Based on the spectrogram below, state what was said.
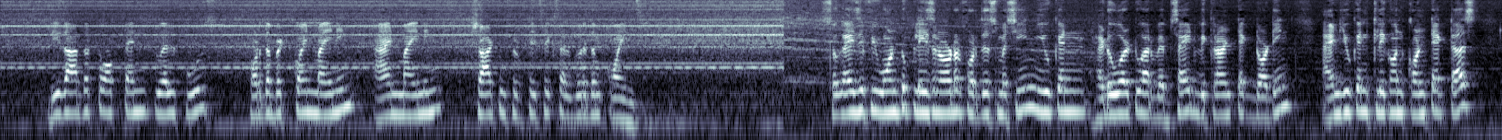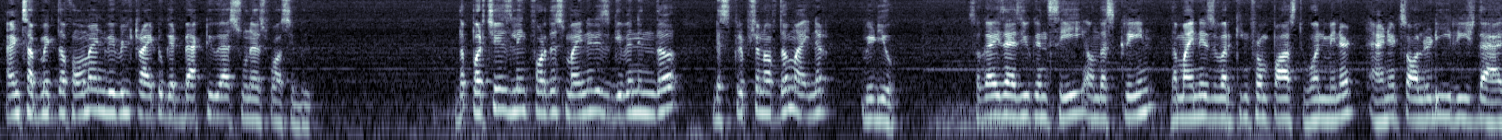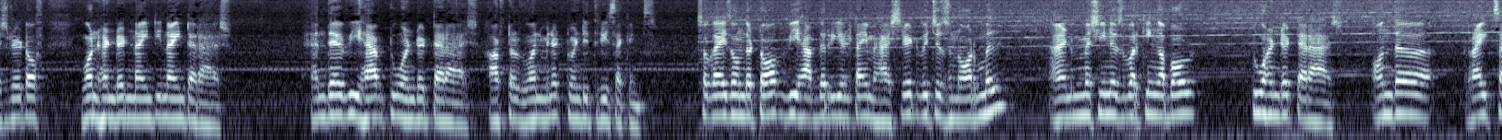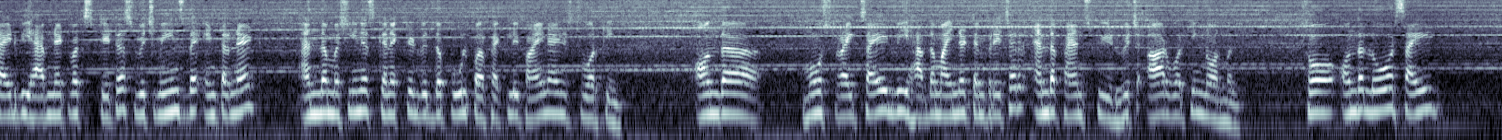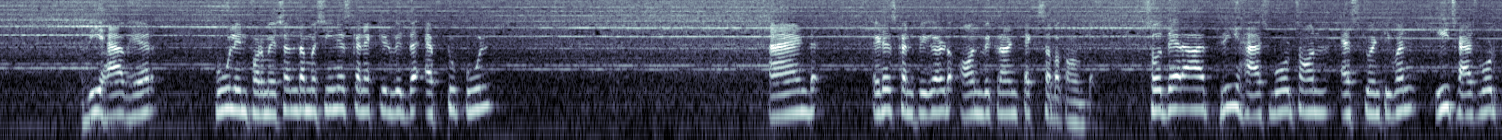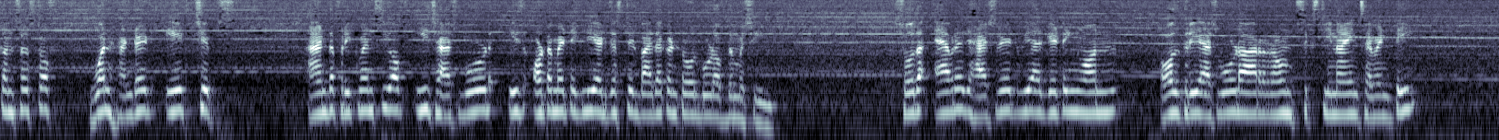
These are the top 10 12 pools for the bitcoin mining and mining sha256 algorithm coins. So guys if you want to place an order for this machine you can head over to our website vikrantech.in and you can click on contact us and submit the form and we will try to get back to you as soon as possible. The purchase link for this miner is given in the description of the miner video so guys as you can see on the screen the miner is working from past one minute and it's already reached the hash rate of 199 terahash. And there we have 200 terahash after 1 minute 23 seconds. So guys on the top we have the real-time hash rate which is normal. And machine is working about 200 terahash. On the right side we have network status which means the internet and the machine is connected with the pool perfectly fine and it's working. On the most right side we have the miner temperature and the fan speed which are working normal. So on the lower side we have here pool information. The machine is connected with the f2 pool. And it is configured on Vikrant Tech sub account so there are three hashboards on S21 each hashboard consists of 108 chips and the frequency of each hashboard is automatically adjusted by the control board of the machine. So the average hash rate we are getting on all three hashboard are around 69 70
